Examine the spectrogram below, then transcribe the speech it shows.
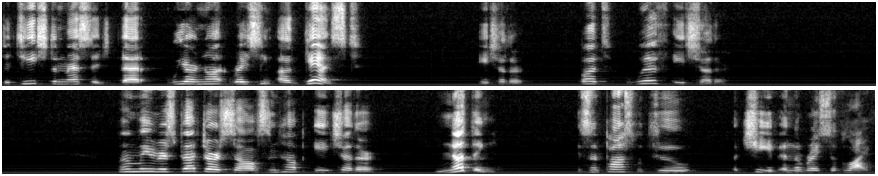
to teach the message that we are not racing against each other, but with each other. When we respect ourselves and help each other, nothing is impossible to achieve in the race of life.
